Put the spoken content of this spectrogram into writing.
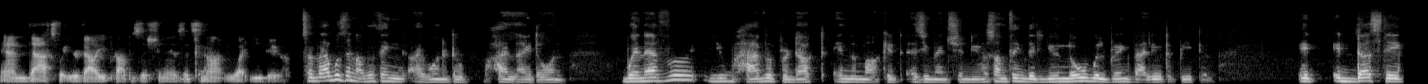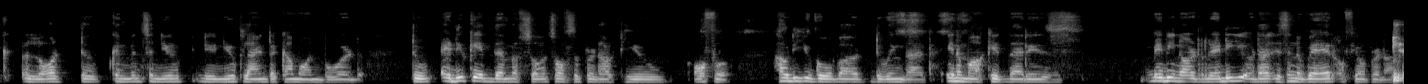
And that's what your value proposition is. It's okay. not what you do. So that was another thing I wanted to highlight on. Whenever you have a product in the market, as you mentioned, you know, something that you know will bring value to people, it it does take a lot to convince a new new new client to come on board, to educate them of sorts of the product you offer. How do you go about doing that in a market that is maybe not ready or isn't aware of your product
